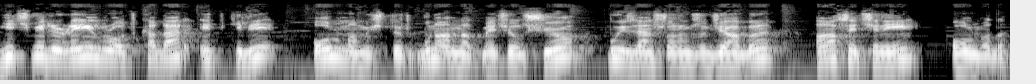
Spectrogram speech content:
hiçbir railroad kadar etkili olmamıştır. Bunu anlatmaya çalışıyor. Bu yüzden sorumuzun cevabı A seçeneği olmalı.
